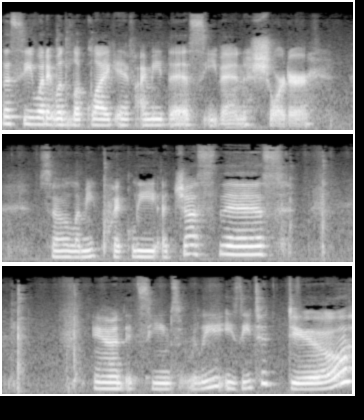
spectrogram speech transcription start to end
Let's see what it would look like if I made this even shorter. So let me quickly adjust this. And it seems really easy to do.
